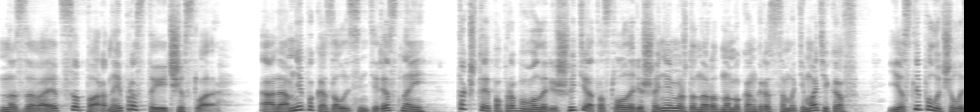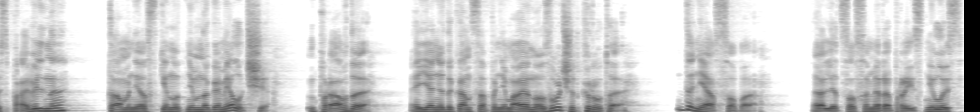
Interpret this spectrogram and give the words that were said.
называется «парные простые числа». Она мне показалась интересной, так что я попробовала решить и отослала решение Международному конгрессу математиков. Если получилось правильно, то мне скинут немного мелочи. Правда? Я не до конца понимаю, но звучит круто. Да не особо. Лицо Самира прояснилось,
